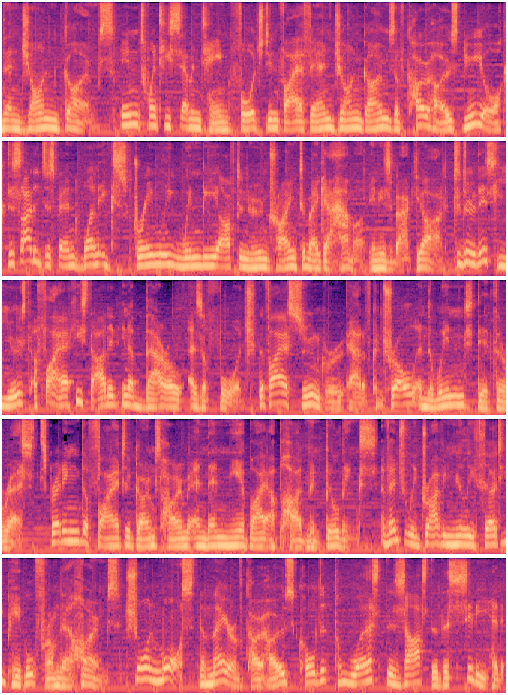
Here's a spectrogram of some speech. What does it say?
than John Gomes. In 2017, Forged in Fire fan John Gomes of Coho host, New York, decided to spend one extremely windy afternoon trying to make a hammer in his backyard. To do this, he used a fire he started in a barrel as a forge. The fire soon grew out of control and the wind did the rest, spreading the fire to Gomes' home and then nearby apartment buildings, eventually driving nearly 30 people from their homes. Shawn Morse, the mayor of Cohoes, called it the worst disaster the city had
